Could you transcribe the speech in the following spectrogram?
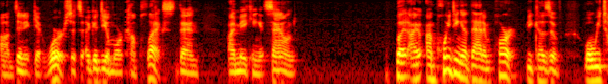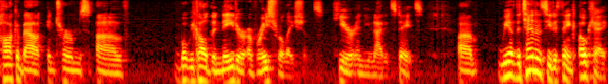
um, didn't get worse. It's a good deal more complex than I'm making it sound. But I, I'm pointing at that in part because of what we talk about in terms of what we call the nadir of race relations here in the United States. Um, we have the tendency to think, okay,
